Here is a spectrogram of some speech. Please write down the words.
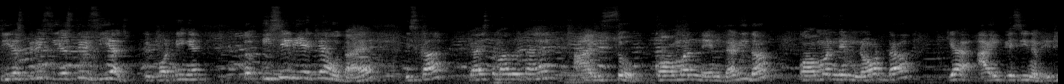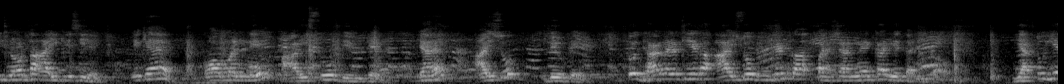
C S three C S three C H तो बॉन्डिंग है। तो इसीलिए क्या होता है? इसका क्या इस्तेमाल होता है? Iso common name that is the common name not the क्या? IPC name it is not the IPC name ये क्या है? कॉमन नेम आइसो ब्यूटेन क्या है? आइसो ब्यूटेन तो ध्यान रखिएगा आइसो ब्यूटेन का पहचानने का ये तरीका होगा या तो ये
